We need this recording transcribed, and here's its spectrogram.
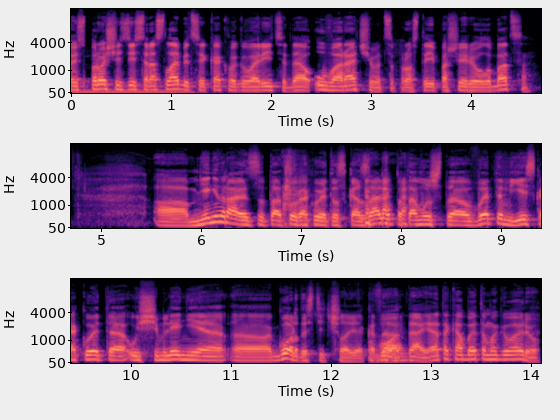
То есть проще здесь расслабиться и, как вы говорите, да, уворачиваться просто и пошире улыбаться. А, Мне не нравится то, как вы это сказали, потому что в этом есть какое-то ущемление э, гордости человека. вот, да? да, я так об этом и говорю.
